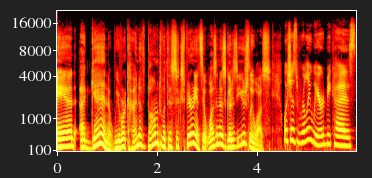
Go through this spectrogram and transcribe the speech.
And again, we were kind of bummed with this experience. It wasn't as good as it usually was. which is really weird because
